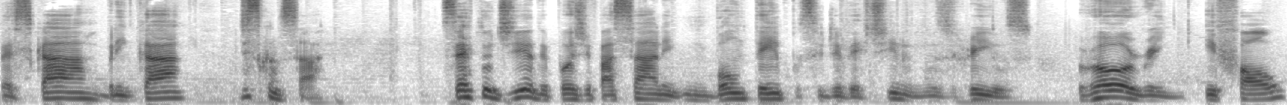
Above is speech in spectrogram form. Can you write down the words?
pescar, brincar, descansar. Certo dia, depois de passarem um bom tempo se divertindo nos rios Roaring e Fall,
